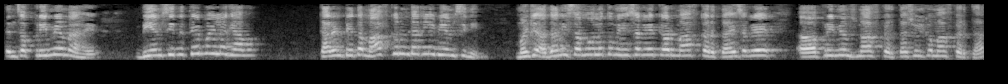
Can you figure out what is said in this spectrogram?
त्यांचा प्रीमियम आहे बीएमसीने ते पहिलं घ्यावं. कारण ते तर माफ करून टाकले बीएमसीने म्हणजे अदानी समूहाला तुम्ही हे सगळे कर माफ करता हे सगळे प्रीमियम्स माफ करता शुल्क माफ करता.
